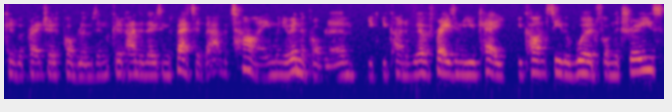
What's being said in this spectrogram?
could have approached those problems and could have handled those things better. But at the time, when you're in the problem, you, you kind of we have a phrase in the UK: you can't see the wood from the trees.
